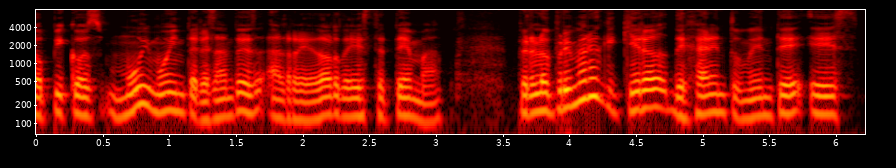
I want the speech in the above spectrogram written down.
tópicos muy muy interesantes alrededor de este tema. Pero lo primero que quiero dejar en tu mente es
